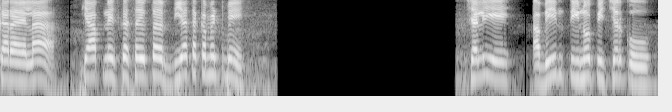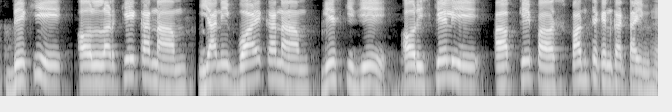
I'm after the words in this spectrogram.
करेला। क्या आपने इसका सही उत्तर दिया था कमेंट में? चलिए अब इन तीनों पिक्चर को देखिए। और लड़के का नाम, यानी बॉय का नाम गेस कीजिए। और इसके लिए आपके पास पाँच सेकंड का टाइम है।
